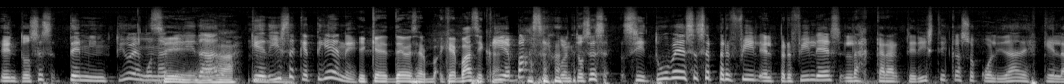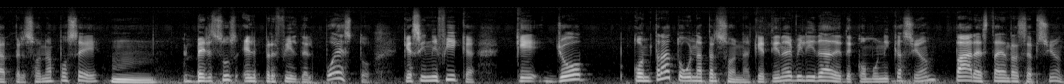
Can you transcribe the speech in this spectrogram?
entonces te mintió en una Sí, habilidad ajá. que dice que tiene. Y que debe ser, que es básica. Y es básico. Entonces, si tú ves ese perfil, el perfil es las características o cualidades que la persona posee Mm. versus el perfil del puesto. ¿Qué significa? Que yo contrato a una persona que tiene habilidades de comunicación para estar en recepción.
